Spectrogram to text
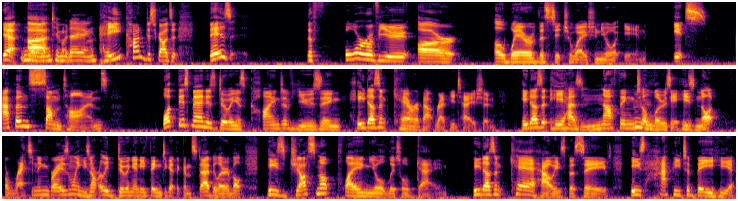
yeah, Not uh, intimidating. he kind of describes it. There's the four of you are aware of the situation you're in. It's happens sometimes. What this man is doing is kind of using he doesn't care about reputation. He doesn't he has nothing to lose here. He's not threatening brazenly. He's not really doing anything to get the constabulary involved. He's just not playing your little game. He doesn't care how he's perceived. He's happy to be here.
